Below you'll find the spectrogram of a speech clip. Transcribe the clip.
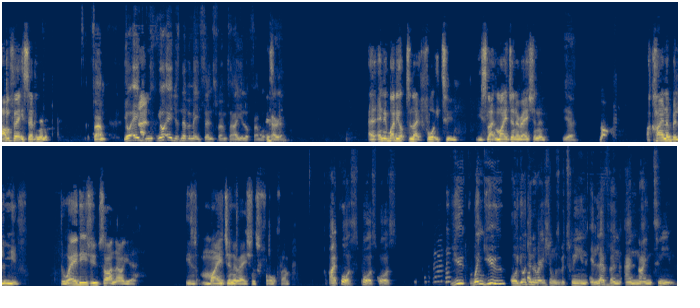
I'm 37 in it. Fam, your age your age has never made sense, fam, to how you look, fam. But carry on. and anybody up to like 42, it's like my generation, and Yeah. I kind of believe the way these youths are now, yeah, is my generation's fault, fam. All right, pause, pause, pause. You, when you or your generation was between 11 and 19,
